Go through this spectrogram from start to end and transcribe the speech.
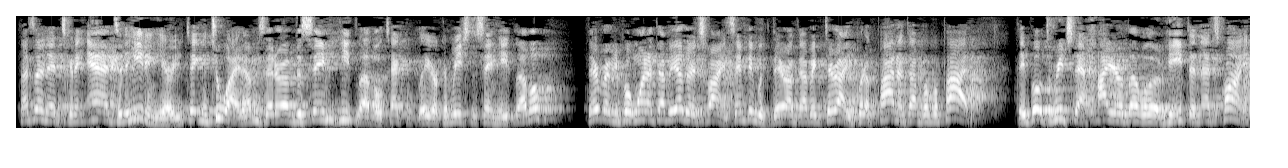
That's something that's going to add to the heating here. You're taking two items that are of the same heat level, technically, or can reach the same heat level, Therefore, if you put one on top of the other, it's fine. Same thing with dera gabek dera. You put a pot on top of a pot. They both reach that higher level of heat, and that's fine.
